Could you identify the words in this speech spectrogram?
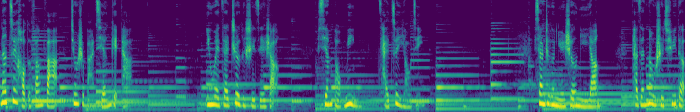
那最好的方法就是把钱给他。因为在这个世界上，先保命才最要紧。像这个女生一样，她在闹市区的，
